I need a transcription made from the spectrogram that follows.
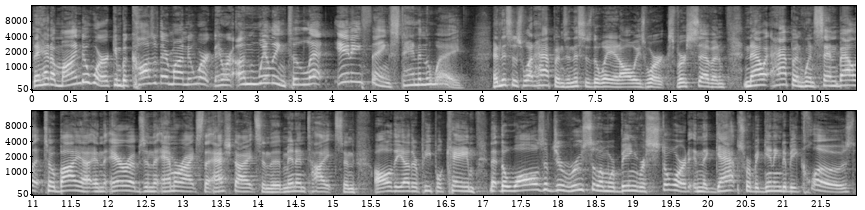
They had a mind to work, and because of their mind to work, they were unwilling to let anything stand in the way. And this is what happens, and this is the way it always works. Verse 7 Now it happened when Sanballat, Tobiah, and the Arabs, and the Amorites, the Ashdodites, and the Mennonites, and all the other people came, that the walls of Jerusalem were being restored, and the gaps were beginning to be closed.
